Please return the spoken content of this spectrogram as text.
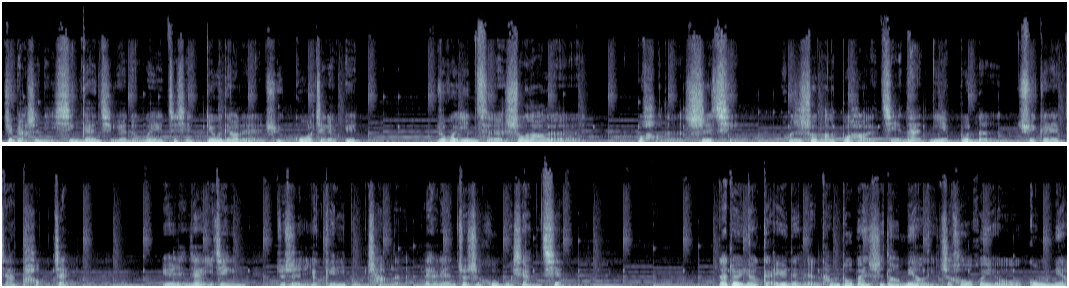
就表示你心甘情愿的为这些丢掉的人去过这个运。如果因此而受到了不好的事情，或者受到了不好的劫难，你也不能去跟人家讨债，因为人家已经就是有给你补偿了，两人就是互不相欠。那对于要改运的人，他们多半是到庙里之后，会有宫庙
